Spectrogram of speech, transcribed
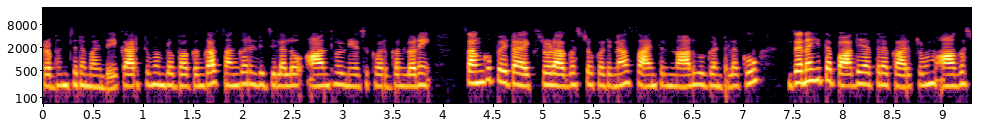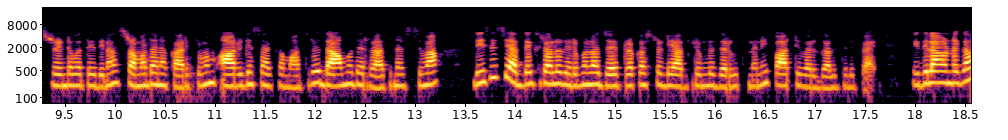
ప్రభంజనమైంది. ఈ కార్యక్రమంలో భాగంగా సంగారెడ్డి జిల్లాలో ఆంధ్ర నియోజకవర్గంలోని సంగుపేట ఎక్స్రోడ్ ఆగస్టు ఒకటిన సాయంత్రం నాలుగు గంటలకు జనహిత పాదయాత్ర కార్యక్రమం ఆగస్టు రెండవ తేదీన శ్రమదాన కార్యక్రమం ఆరోగ్య శాఖ మంత్రులు దామోదర్ రాజనరసింహ డిసిసి అధ్యక్షురాలు నిర్మలా జయప్రకాష్ రెడ్డి ఆధ్వర్యంలో జరుగుతుందని పార్టీ వర్గాలు తెలిపాయి. ఇదిలా ఉండగా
